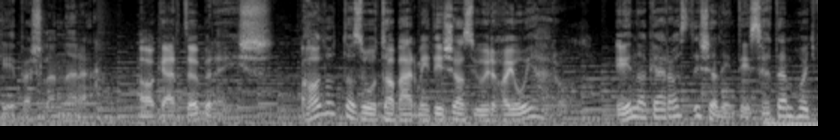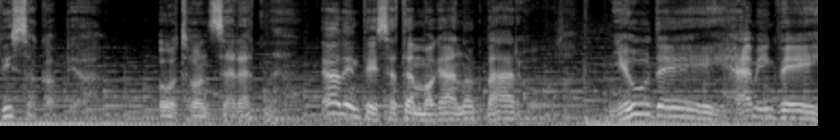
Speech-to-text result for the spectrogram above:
Képes lenne rá. Akár többre is. Hallott azóta bármit is az űrhajójáról? Én akár azt is elintézhetem, hogy visszakapja. Otthon szeretne? Elintézhetem magának bárhol. New Day, Hemingway,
